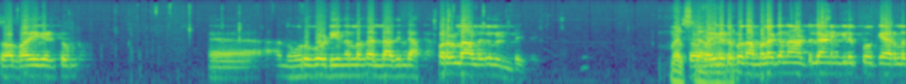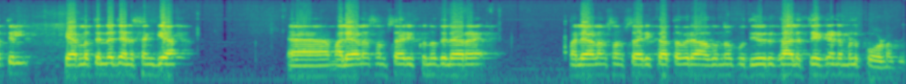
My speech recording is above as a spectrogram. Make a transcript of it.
സ്വാഭാവികമായിട്ടും നൂറ് കോടി എന്നുള്ളതല്ല അതിന്റെ അപ്പുറമുള്ള ആളുകളുണ്ട്. സ്വാഭാവികമായിട്ട് സ്വാഭാവികമായിട്ടും ഇപ്പൊ നമ്മളൊക്കെ നാട്ടിലാണെങ്കിൽ ഇപ്പോ കേരളത്തിൽ കേരളത്തിന്റെ ജനസംഖ്യ മലയാളം സംസാരിക്കുന്നതിലേറെ മലയാളം സംസാരിക്കാത്തവരാകുന്ന പുതിയൊരു കാലത്തേക്കാണ് നമ്മൾ പോണത്.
